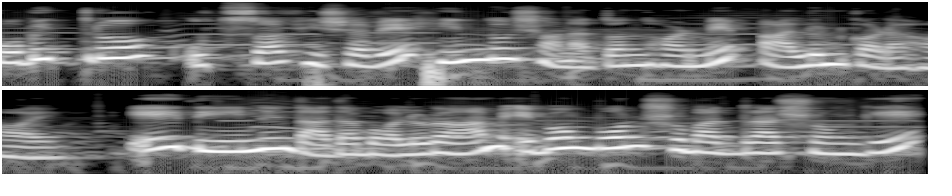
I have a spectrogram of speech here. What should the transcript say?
পবিত্র উৎসব হিসাবে হিন্দু সনাতন ধর্মে পালন করা হয়। এই দিন দাদা বলরাম এবং বোন সুভদ্রার সঙ্গে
